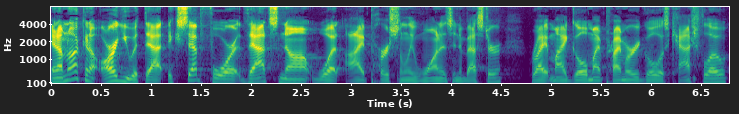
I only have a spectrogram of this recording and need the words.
And I'm not going to argue with that, except for that's not what I personally want as an investor, right? My goal, my primary goal is cash flow.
